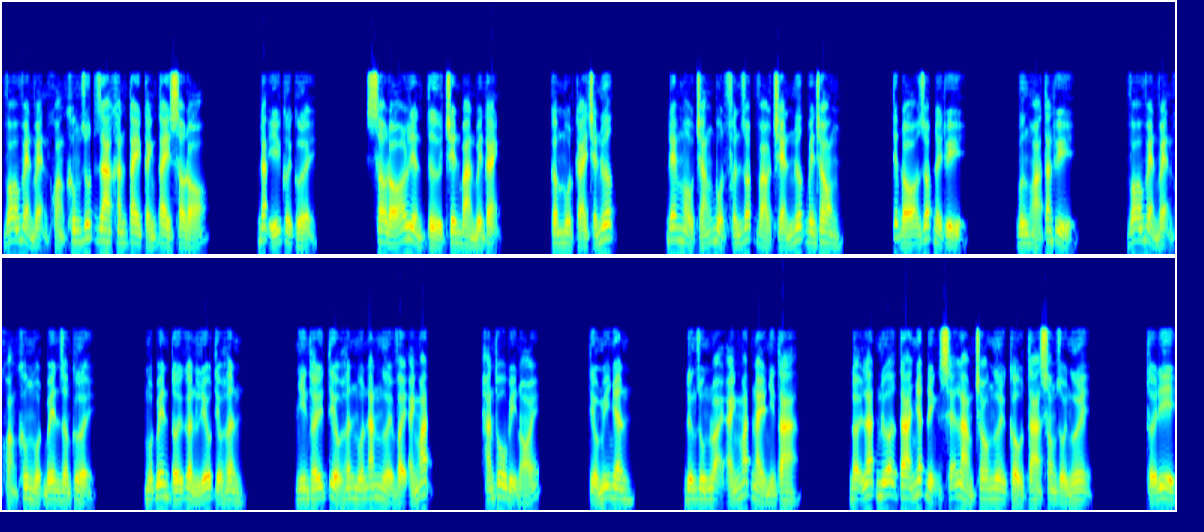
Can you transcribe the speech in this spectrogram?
Võ vẹn vẹn khoảng không rút ra khăn tay cánh tay sau đó, đắc ý cười cười. Sau đó liền từ trên bàn bên cạnh, cầm một cái chén nước, đem màu trắng bột phấn rót vào chén nước bên trong. Tiếp đó rót đầy thủy vương hỏa tan thủy. Võ vẹn vẹn khoảng không một bên dâm cười. Một bên tới gần liễu tiểu hân. Nhìn thấy tiểu hân muốn ăn người vậy ánh mắt, hắn thô bị nói, tiểu mỹ nhân, đừng dùng loại ánh mắt này nhìn ta. Đợi lát nữa ta nhất định sẽ làm cho ngươi cầu ta xong rồi ngươi. Tới đi.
